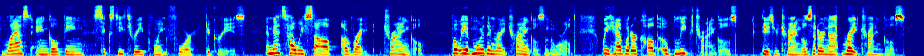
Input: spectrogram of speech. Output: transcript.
last angle being 63.4 degrees. And that's how we solve a right triangle. But we have more than right triangles in the world. We have what are called oblique triangles. These are triangles that are not right triangles.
